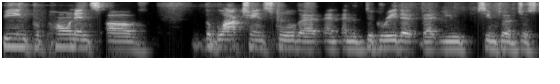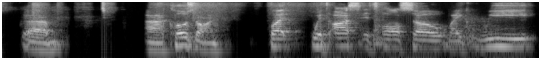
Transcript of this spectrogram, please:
being proponents of the blockchain school that and, and the degree that that you seem to have just um, uh, closed on. But with us it's also like we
